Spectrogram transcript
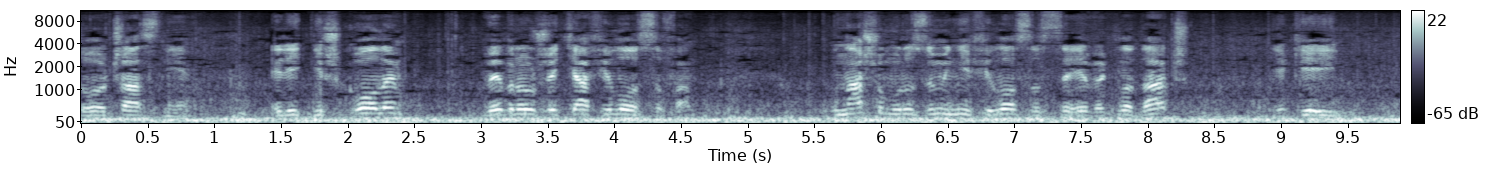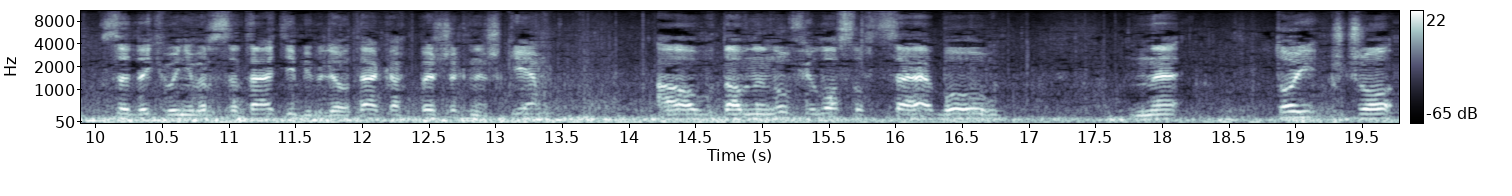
тогочасні елітні школи, вибрав життя філософа. У нашому розумінні філософ це є викладач, який сидить в університеті, бібліотеках, пише книжки. А в давнину філософ це був не той, що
